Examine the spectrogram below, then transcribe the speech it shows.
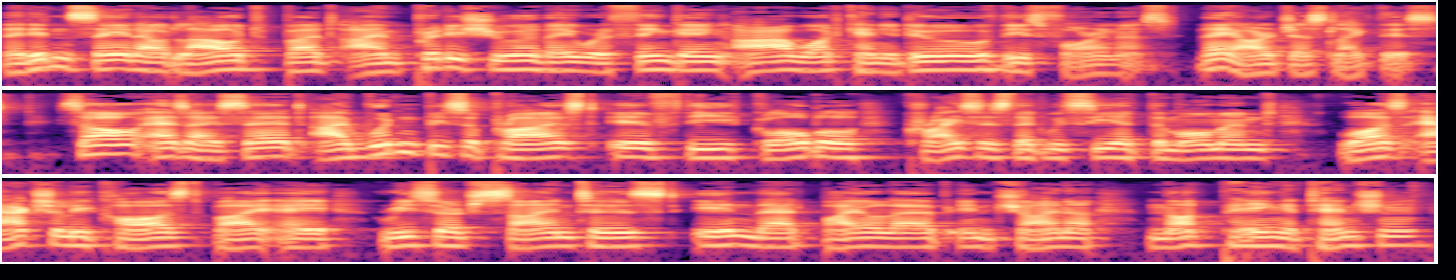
They didn't say it out loud, but I'm pretty sure they were thinking, ah, what can you do, these foreigners? They are just like this. So, as I said, I wouldn't be surprised if the global crisis that we see at the moment was actually caused by a research scientist in that biolab in China not paying attention,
